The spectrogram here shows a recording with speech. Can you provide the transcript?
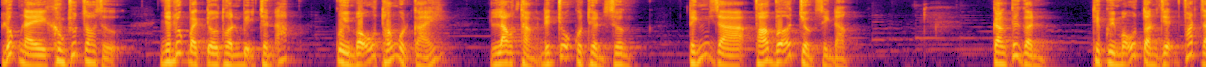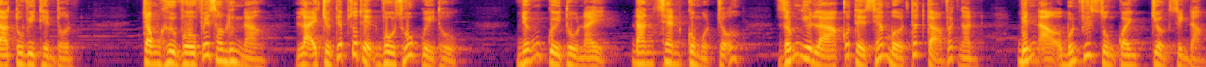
Lúc này không chút do dự, Nhân lúc Bạch Tiểu Thuần bị chân áp Quỷ mẫu thoáng một cái, Lao thẳng đến chỗ của thuyền xương Tính ra phá vỡ trường sinh đăng. Càng tới gần, Thì quỷ mẫu toàn diện phát ra tu vi thiên tồn Trong hư vô phía sau lưng nàng Lại trực tiếp xuất hiện vô số quỷ thủ. Những quỷ thủ này đan xen cùng một chỗ, Giống như là có thể xé mở tất cả vách ngăn, Biến ảo ở bốn phía xung quanh trường sinh đăng.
